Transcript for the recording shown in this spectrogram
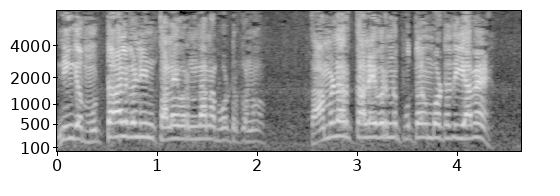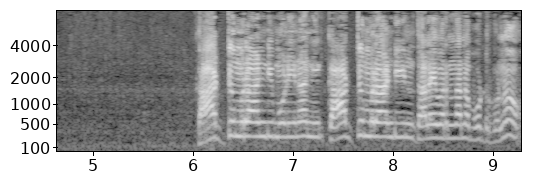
நீங்க முட்டாள்களின் தலைவர் தானே போட்டுக்கணும் தமிழர் தலைவர்னு புத்தகம் போட்டது எவன்? காட்டுமிராண்டி மொழினா நீ காட்டுமிராண்டியின் தலைவர் தானே போட்டுக்கணும்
